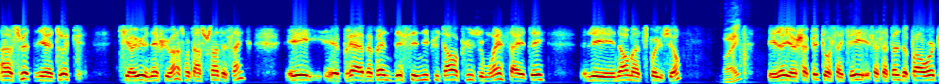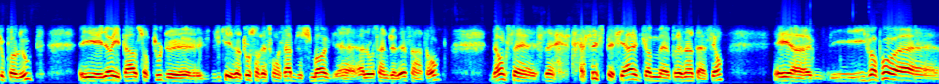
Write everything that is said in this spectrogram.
Ensuite, il y a un truc qui a eu une influence, on est en 65, et euh, près, à peu près une décennie plus tard, plus ou moins, ça a été les normes anti-pollution. Ouais. Et là, il y a un chapitre consacré, ça s'appelle The Power to Pollute. Et là, il parle surtout de, vu que les autos sont responsables du smog euh, à Los Angeles, entre autres. Donc, c'est assez spécial comme euh, présentation. Et euh, il va pas, euh,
